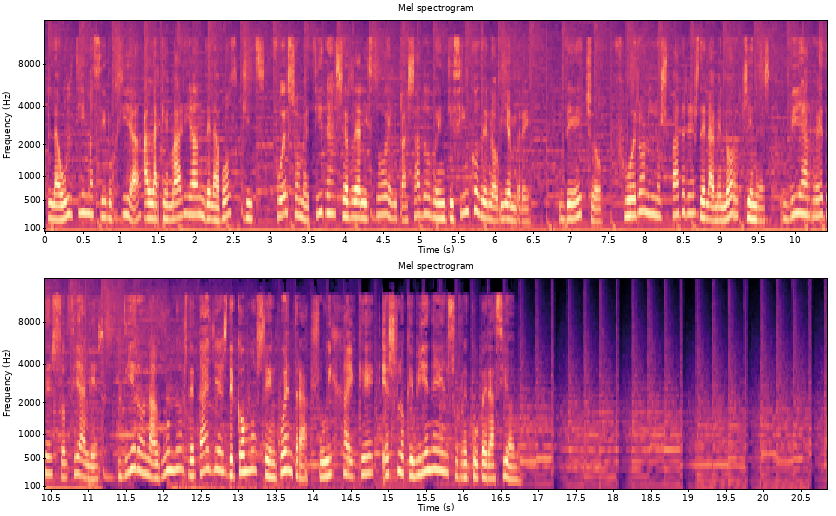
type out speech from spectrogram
La última cirugía a la que Marian de la Voz Kids fue sometida se realizó el pasado 25 de noviembre. De hecho, fueron los padres de la menor quienes, vía redes sociales, dieron algunos detalles de cómo se encuentra su hija y qué es lo que viene en su recuperación.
